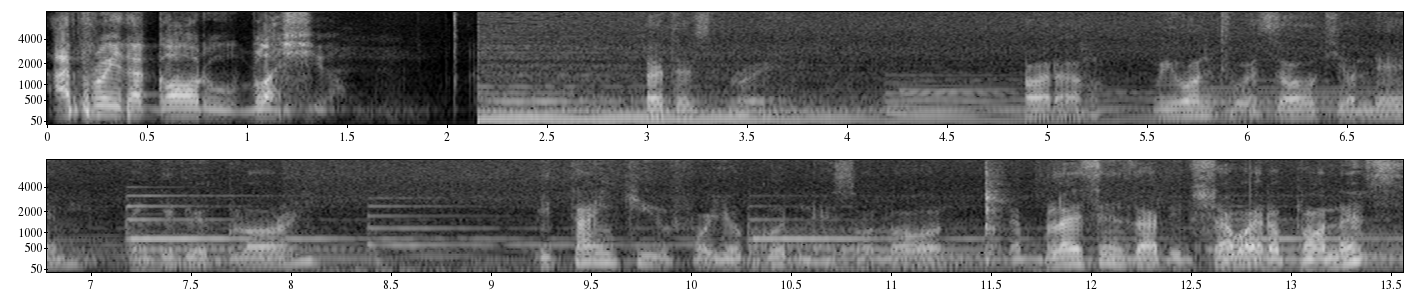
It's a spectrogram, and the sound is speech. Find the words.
I pray that God will bless you. Let us pray. Father, we want to exalt your name and give you glory. We thank you for your goodness, O oh Lord, the blessings that you've showered upon us.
